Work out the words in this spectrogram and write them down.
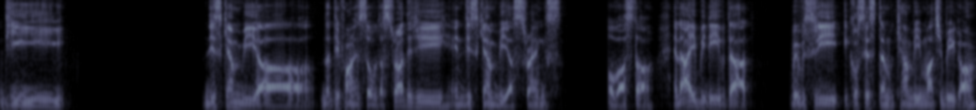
the this can be uh, the difference of the strategy and this can be a strength of Astar. And I believe that Web3 ecosystem can be much bigger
